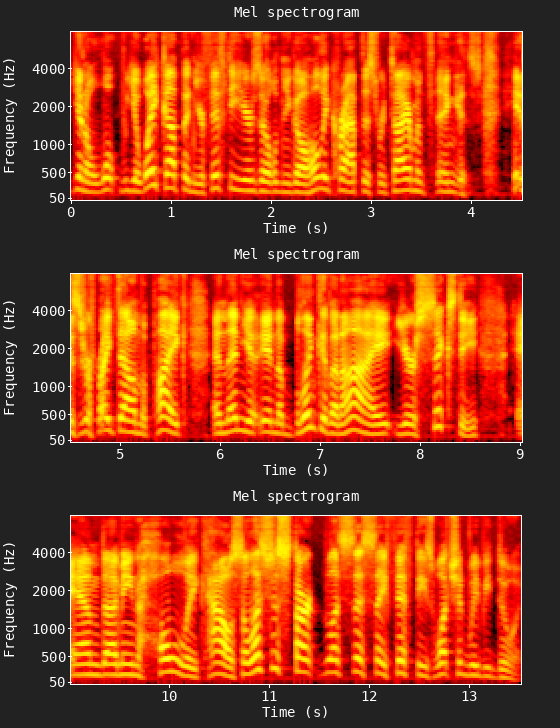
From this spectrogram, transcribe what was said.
you know, you wake up and you're 50 years old and you go, "Holy crap, this retirement thing is is right down the pike." And then you, in the blink of an eye, you're 60, and I mean, holy cow! So let's just start. Let's just say 50s. What should we be doing?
